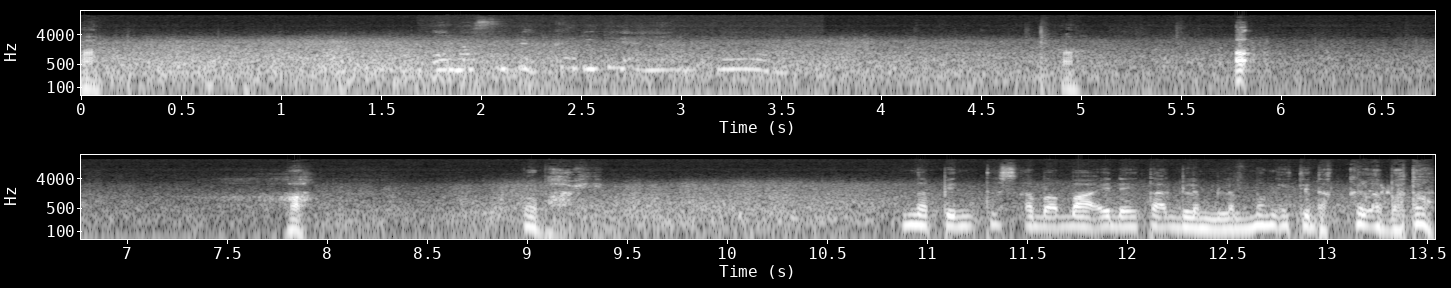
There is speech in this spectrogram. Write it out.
Ha? umasitag ka dito alam ko. Ha? Babae? Napintas a babae day taglamlamang iti dakkel a bato.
